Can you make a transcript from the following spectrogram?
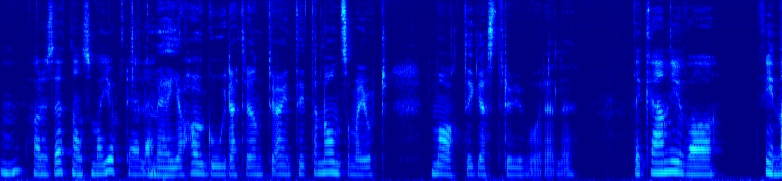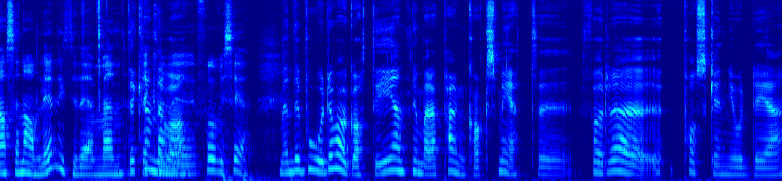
Mm. Har du sett någon som har gjort det eller? Nej, jag har googlat runt, jag har inte hittat någon som har gjort matiga struvor eller... Det kan ju vara, finnas en anledning till det, men Det kan det vi, vara. får vi se. Men det borde vara gott, det är egentligen bara pannkakssmet. Eh, Förra påsken gjorde jag,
